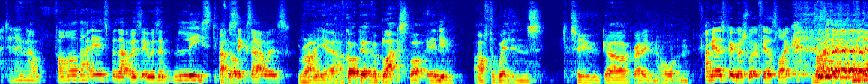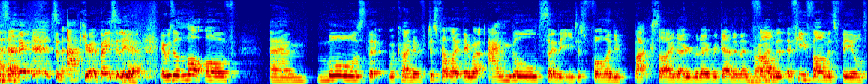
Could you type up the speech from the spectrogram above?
I don't know how far that is, but that was it was at least about got- six hours. Right, yeah. I've got a bit of a black spot in Yeah. after Withens to Gargrave and Horton. I mean, that's pretty much what it feels like. Right. so, it's an accurate. Basically, Yeah. it was a lot of um, moors that were kind of just felt like they were angled so that you just fall on your backside over and over again, and then Right. farmers, a few farmers' fields.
